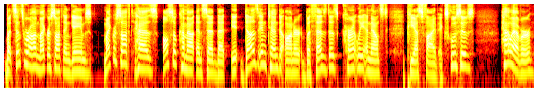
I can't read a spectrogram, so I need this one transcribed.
But since we're on Microsoft and games, Microsoft has also come out and said that it does intend to honor Bethesda's currently announced PS5 exclusives. However,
